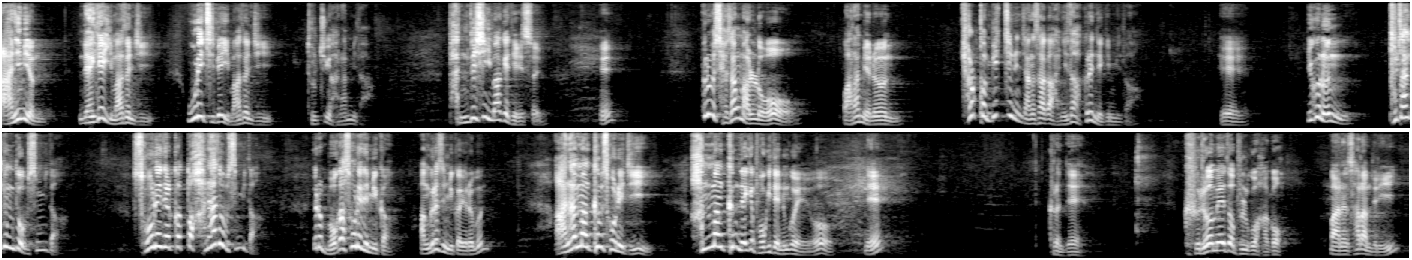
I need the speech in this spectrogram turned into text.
아니면 내게 임하든지 우리 집에 임하든지 둘 중에 하나입니다. 반드시 임하게 돼 있어요. 예? 그리고 세상 말로 말하면은 결코 믿지는 장사가 아니다. 그런 얘기입니다. 예. 이거는 부작용도 없습니다. 손해될 것도 하나도 없습니다. 여러분, 뭐가 손해됩니까? 안 그렇습니까, 여러분? 안 한 만큼 손해지. 한 만큼 내게 복이 되는 거예요. 네? 그런데, 그럼에도 불구하고 많은 사람들이,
